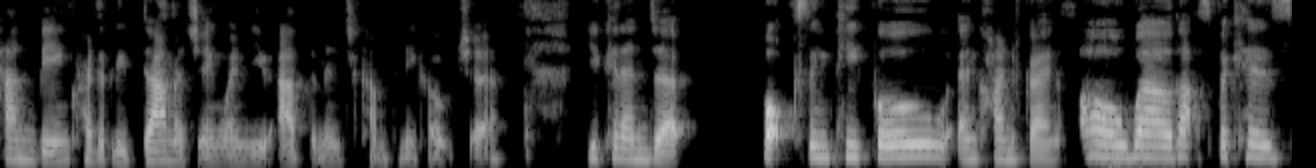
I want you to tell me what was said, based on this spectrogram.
can be incredibly damaging when you add them into company culture. You can end up boxing people and kind of going oh well that's because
